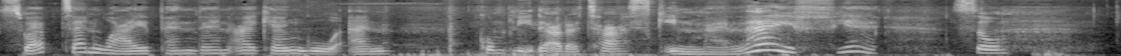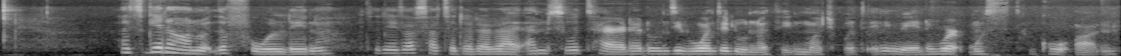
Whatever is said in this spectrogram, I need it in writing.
swept and wiped and then I can go and complete the other task in my life. Yeah. So let's get on with the folding. Today's a saturday right? I'm so tired. I don't even want to do nothing much but anyway the work must go on.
